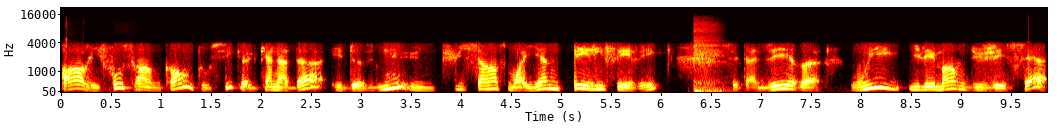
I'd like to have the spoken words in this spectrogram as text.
Or, il faut se rendre compte aussi que le Canada est devenu une puissance moyenne périphérique, c'est-à-dire, oui, il est membre du G7,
